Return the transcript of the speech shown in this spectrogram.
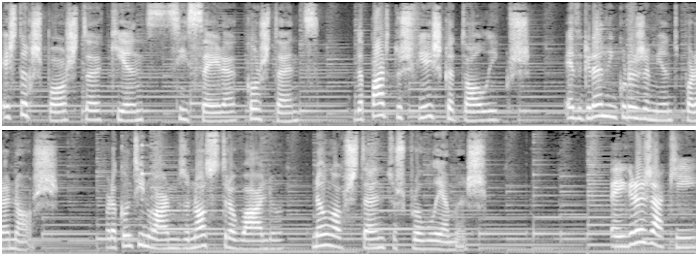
esta resposta quente, sincera, constante, da parte dos fiéis católicos, é de grande encorajamento para nós, para continuarmos o nosso trabalho, não obstante os problemas. A Igreja aqui,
